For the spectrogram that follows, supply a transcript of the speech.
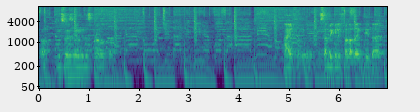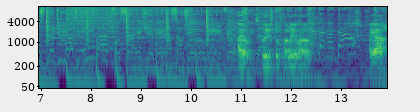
Ó, missões reunidas pra lutar. Ah, eu sabia que ele fala da entidade. Aí, ó, os poderes que eu falei lá, ó. Aí a,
